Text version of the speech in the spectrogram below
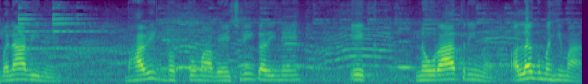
બનાવીને ભાવિક ભક્તોમાં વહેંચણી કરીને એક નવરાત્રિનો અલગ મહિમા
